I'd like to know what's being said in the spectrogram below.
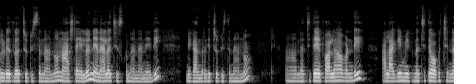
వీడియోలో చూపిస్తున్నాను. నా స్టైల్లో నేను ఎలా చేసుకున్నాను అనేది మీకు అందరికీ చూపిస్తున్నాను. నచ్చితే ఫాలో అవ్వండి. అలాగే మీకు నచ్చితే ఒక చిన్న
